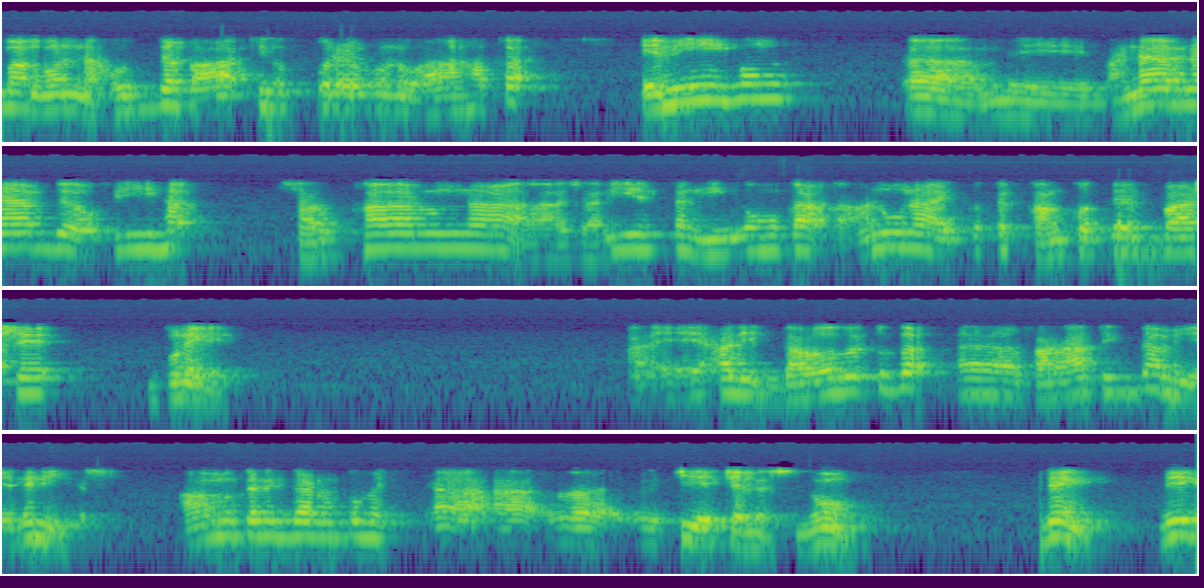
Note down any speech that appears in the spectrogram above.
මොන්න හුද්ද බාතිලු පුරගුණ වාහක එමිහුන් මේ මණ්ඩාරනාබ්ද ඔෆීහ සර්කාරුන්න ශරීයත්තන් හිංගමුක ගානුනා එක්කොත කංකොත්ත භාෂය ගුණගේ අදි දවලතුද පරාතික්ද මේ එදෙනියස් ආමුතනෙක් ගන්නකොම කියචලස් නෝ దెన్ මේක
